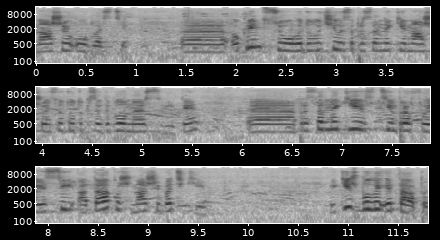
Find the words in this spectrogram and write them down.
нашої області. Е, окрім цього, долучилися представники нашого інституту післядипломної освіти, е, представники з цим професій, а також наші батьки. Які ж були етапи?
